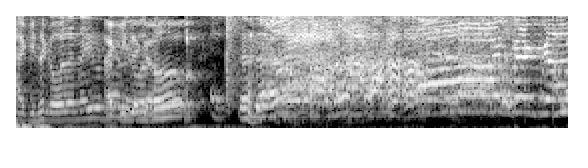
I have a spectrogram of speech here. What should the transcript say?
Aquí se acabó la anécdota. Aquí ¿le se acabó. ¡Ay, me cago!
